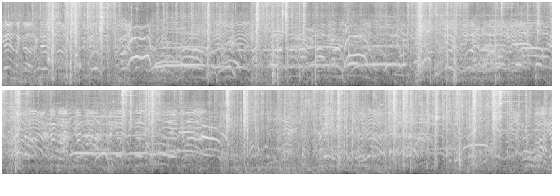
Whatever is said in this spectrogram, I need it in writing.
Again like that. Again. Good one. Good one. Again. Again. Come on.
